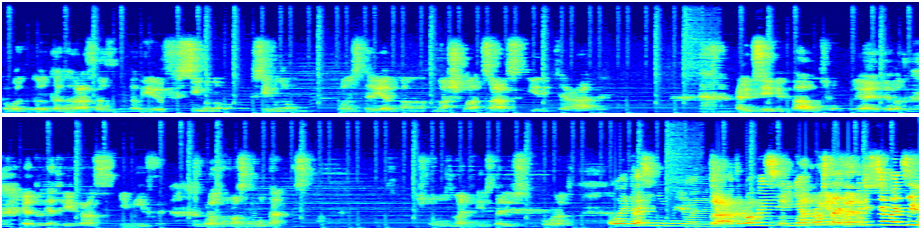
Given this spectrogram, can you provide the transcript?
Вот, когда она рассказывала, когда я в Симоново, в Симоновом монастыре она нашла царские литераты, Алексей Михайлович, вот, понимаете, вот, это, это как раз не мифы. Просто Москву так что узнать не исторический город. Ой, давайте не будем эту Да. тему трогать. Вот я просто, я в это этом- будет В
